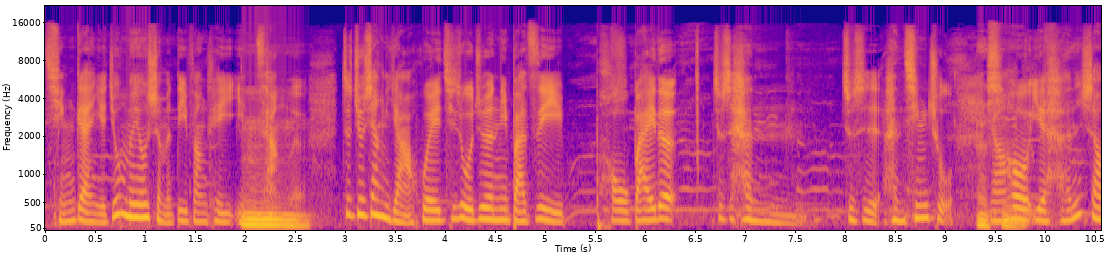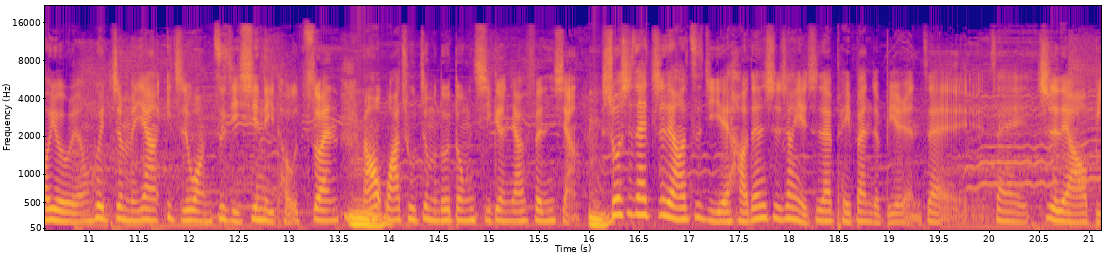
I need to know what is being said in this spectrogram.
情感也就没有什么地方可以隐藏了。嗯”这就像雅辉，其实我觉得你把自己剖白的，就是很。就是很清楚，然后也很少有人会这么样一直往自己心里头钻，嗯、然后挖出这么多东西跟人家分享。嗯、说是在治疗自己也好，但事实上也是在陪伴着别人在，在在治疗彼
